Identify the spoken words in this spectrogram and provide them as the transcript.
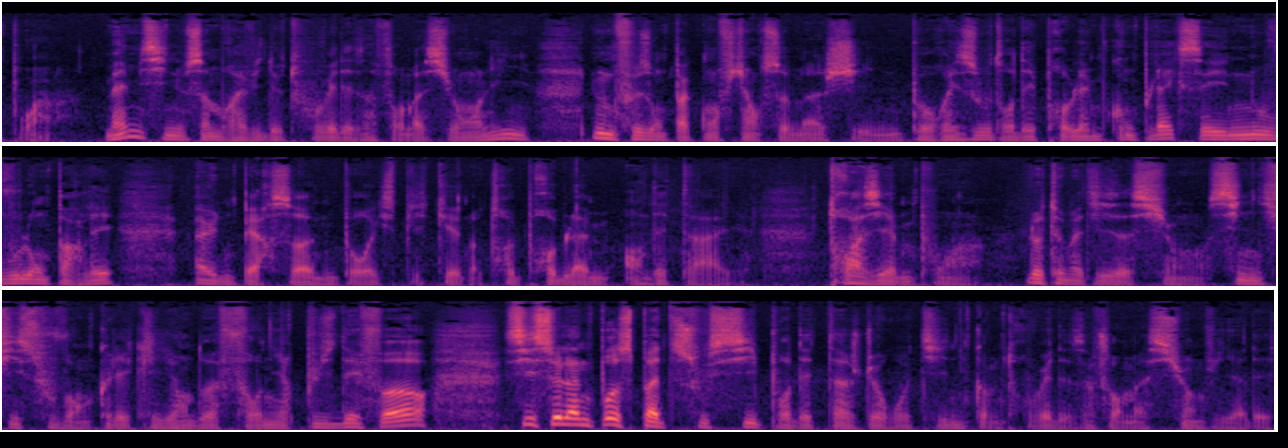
point, même si nous sommes ravis de trouver des informations en ligne, nous ne faisons pas confiance aux machines pour résoudre des problèmes complexes et nous voulons parler à une personne pour expliquer notre problème en détail. Troisième point, L'automatisation signifie souvent que les clients doivent fournir plus d'efforts. Si cela ne pose pas de soucis pour des tâches de routine comme trouver des informations via des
